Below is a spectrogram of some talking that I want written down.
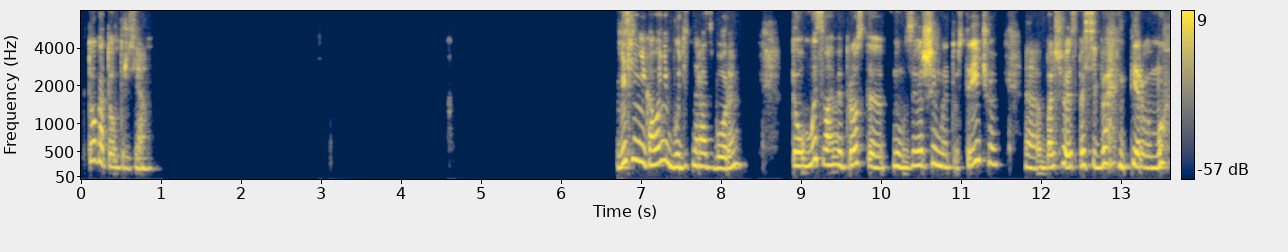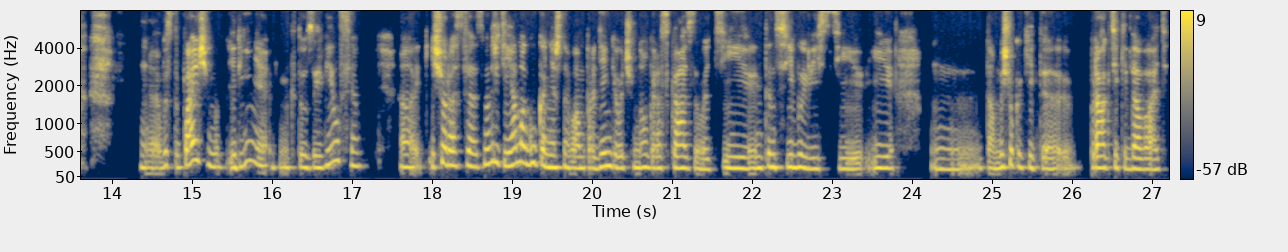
Кто готов, друзья? Если никого не будет на разборы, то мы с вами просто ну, завершим эту встречу. Э, большое спасибо первому выступающему, Ирине, кто заявился. Э, Еще раз, смотрите, я могу, конечно, вам про деньги очень много рассказывать, и интенсивы вести, и там еще какие-то практики давать.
